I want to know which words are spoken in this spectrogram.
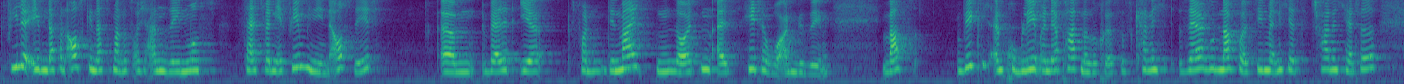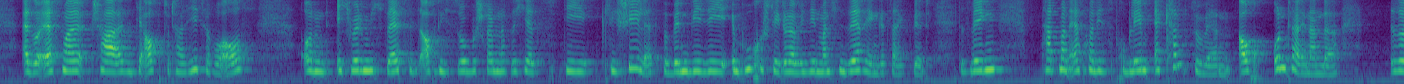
viele eben davon ausgehen, dass man es euch ansehen muss. Das heißt, wenn ihr feminin ausseht, ähm, werdet ihr von den meisten Leuten als hetero angesehen. Was wirklich ein Problem in der Partnersuche ist. Das kann ich sehr gut nachvollziehen, wenn ich jetzt Char nicht hätte. Also erstmal, Char sieht ja auch total hetero aus. Und ich würde mich selbst jetzt auch nicht so beschreiben, dass ich jetzt die Klischee-Lesbe bin, wie sie im Buche steht oder wie sie in manchen Serien gezeigt wird. Deswegen hat man erstmal dieses Problem, erkannt zu werden, auch untereinander. Also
